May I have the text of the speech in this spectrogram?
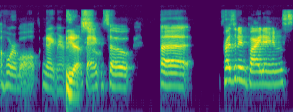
a horrible nightmare. Yes. Okay. So uh President Biden's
